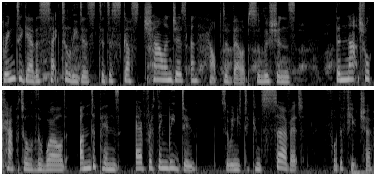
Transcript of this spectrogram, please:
bring together sector leaders to discuss challenges and help develop solutions. The natural capital of the world underpins everything we do, so we need to conserve it for the future.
